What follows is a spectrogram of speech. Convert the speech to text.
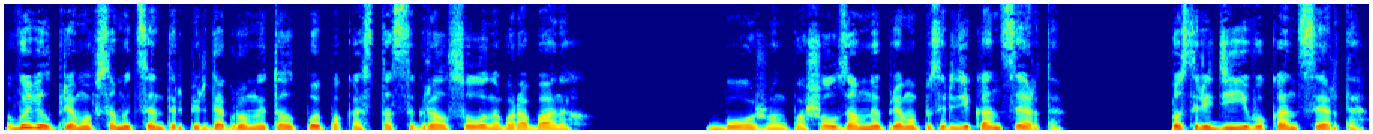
Вывел прямо в самый центр перед огромной толпой, пока Стас сыграл соло на барабанах. Боже, он пошел за мной прямо посреди концерта. Посреди его концерта.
